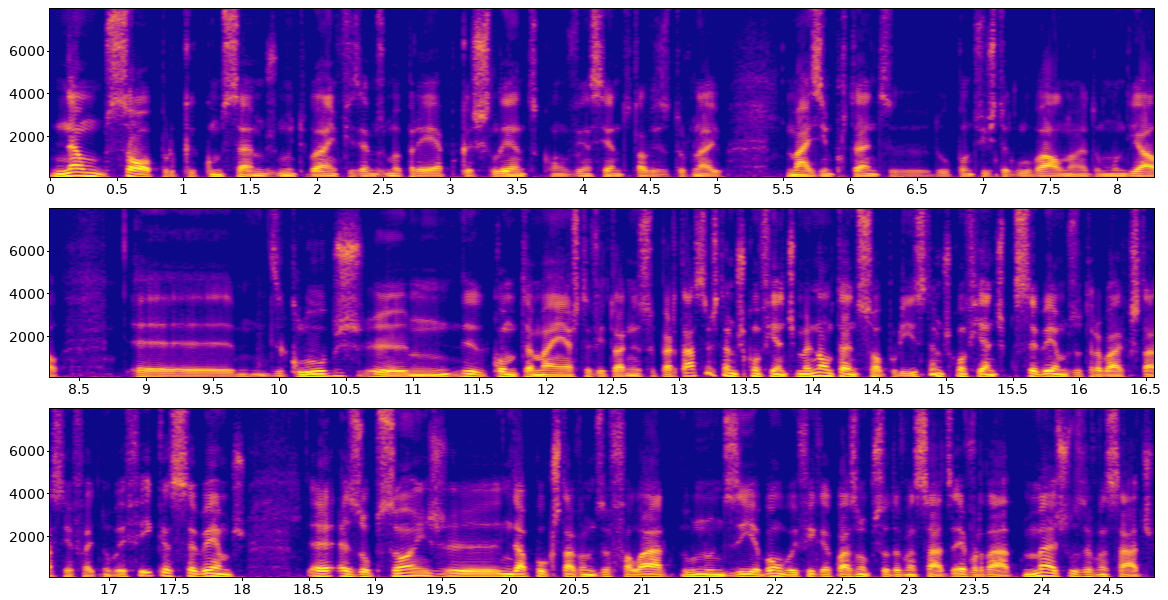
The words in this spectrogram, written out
não só porque começamos muito bem, fizemos uma pré-época excelente, convencendo talvez o torneio mais importante uh, do ponto de vista global, não é? Do Mundial, eh, de clubes, eh, como também esta vitória na Supertaça. Estamos confiantes, mas não tanto só por isso, estamos confiantes porque sabemos o trabalho que está a ser feito no Benfica, sabemos eh, as opções. Ainda há pouco estávamos a falar, o Nuno dizia, bom, o Benfica quase não precisa de avançados, é verdade, mas os avançados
